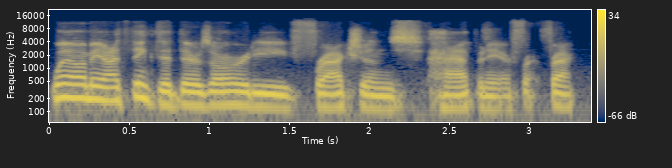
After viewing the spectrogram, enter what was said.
well i mean i think that there's already fractions happening or fra- frac-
